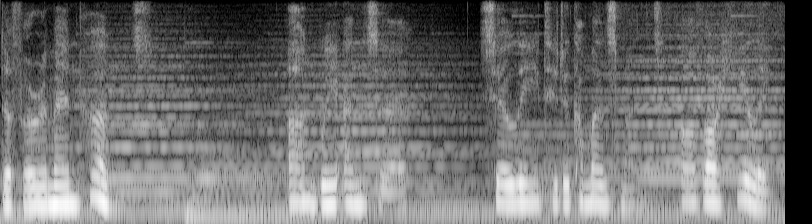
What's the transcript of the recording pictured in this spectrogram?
The ferryman hums, and we answer solely to the commencement of our healings.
